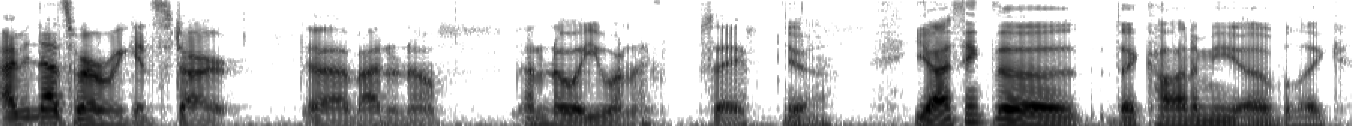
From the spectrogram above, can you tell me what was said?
I mean that's where we could start. Um, I don't know. I don't know what you want to say. Yeah. Yeah, I think the dichotomy of like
